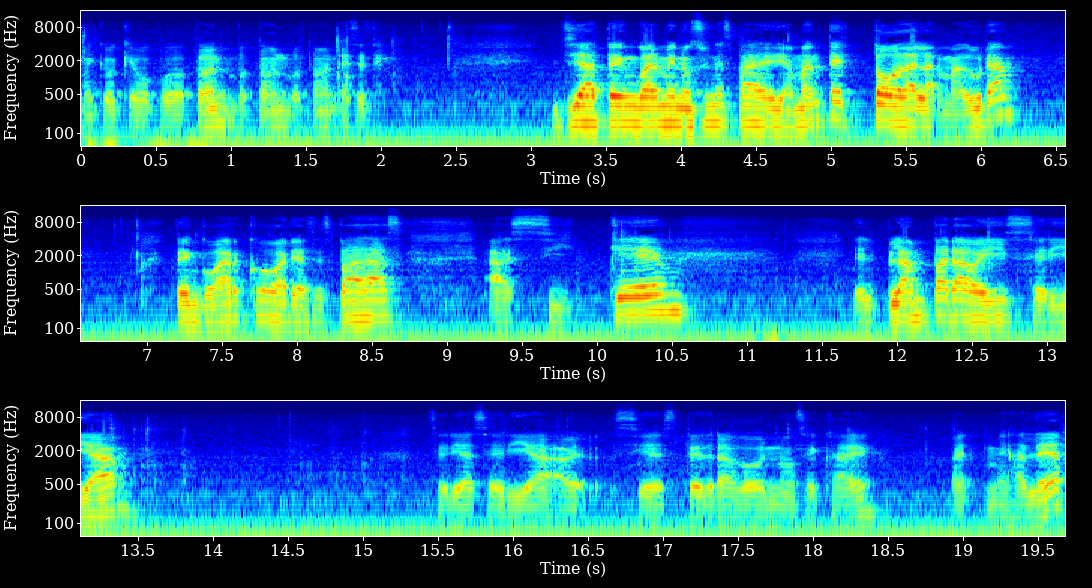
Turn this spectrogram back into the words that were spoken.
me equivoqué, botón, botón, botón, es este. Ya tengo al menos una espada de diamante, toda la armadura. Tengo arco, varias espadas. Así que... El plan para hoy sería... Sería, sería... A ver, si este dragón no se cae. A ver, ¿me dejas leer?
